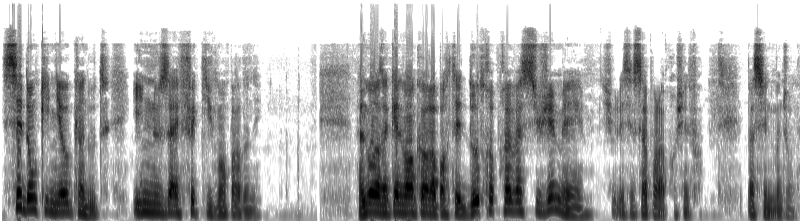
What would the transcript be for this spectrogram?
C'est donc il n'y a aucun doute. Il nous a effectivement pardonné. Zaken va encore apporter d'autres preuves à ce sujet, mais je vais laisser ça pour la prochaine fois. Passez une bonne journée.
